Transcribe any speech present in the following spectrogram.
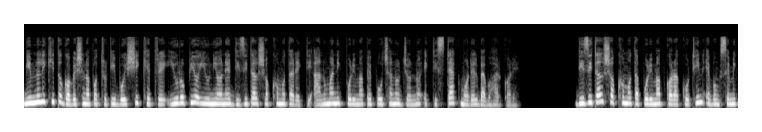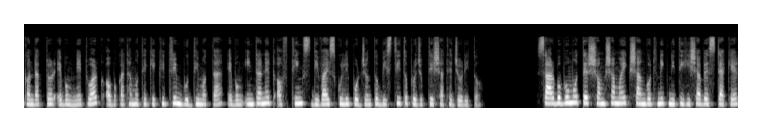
নিম্নলিখিত গবেষণাপত্রটি বৈশ্বিক ক্ষেত্রে ইউরোপীয় ইউনিয়নের ডিজিটাল সক্ষমতার একটি আনুমানিক পরিমাপে পৌঁছানোর জন্য একটি স্ট্যাক মডেল ব্যবহার করে। ডিজিটাল সক্ষমতা পরিমাপ করা কঠিন এবং সেমিকন্ডাক্টর এবং নেটওয়ার্ক অবকাঠামো থেকে কৃত্রিম বুদ্ধিমত্তা এবং ইন্টারনেট অফ থিংস ডিভাইসগুলি পর্যন্ত বিস্তৃত প্রযুক্তির সাথে জড়িত। সার্বভৌমত্বের সমসাময়িক সাংগঠনিক নীতি হিসাবে স্ট্যাকের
